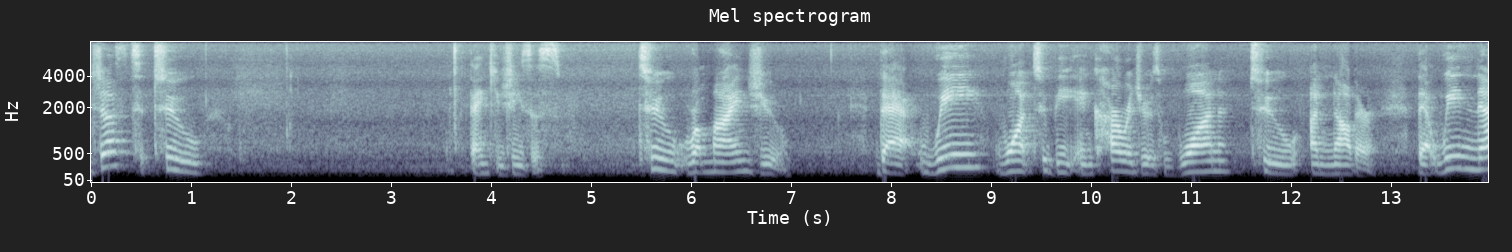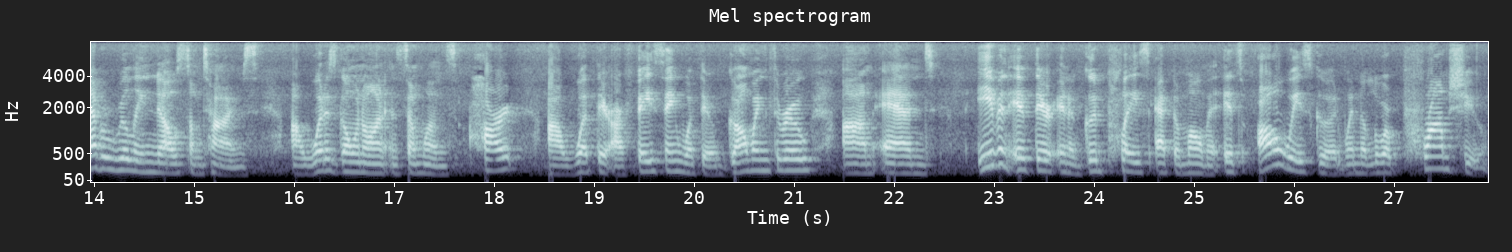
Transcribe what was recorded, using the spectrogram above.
just to thank you, Jesus to remind you that we want to be encouragers one to another, that we never really know sometimes uh, what is going on in someone's heart, uh, what they are facing, what they're going through, um, and even if they're in a good place at the moment, it's always good when the Lord prompts you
